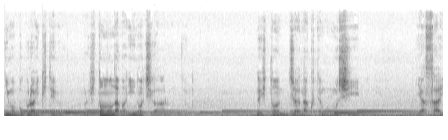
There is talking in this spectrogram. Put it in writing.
今僕ら生きてる。人の中に命がある。で人じゃなくても虫野菜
